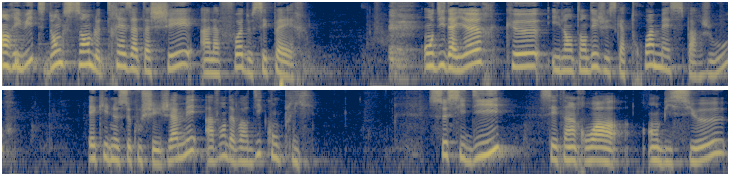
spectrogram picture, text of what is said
Henri VIII donc semble très attaché à la foi de ses pères. On dit d'ailleurs qu'il entendait jusqu'à trois messes par jour et qu'il ne se couchait jamais avant d'avoir dit compli. Ceci dit, c'est un roi ambitieux,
